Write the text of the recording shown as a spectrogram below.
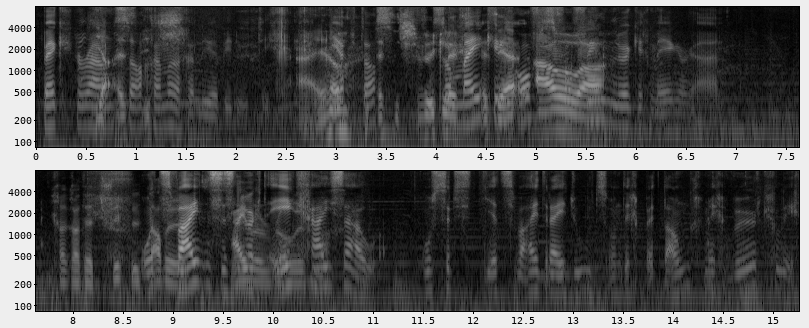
es Background-Sachen ist- machen, liebe Leute. Ich, ich Ah, ja, das. es ist so wirklich ein Making-ofs von! Filmen schaue ich mega gerne. Ich habe gerade einen Triple Und Double zweitens, es schaut eh keine. Sau. Außer die zwei, drei Dudes. Und ich bedanke mich wirklich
